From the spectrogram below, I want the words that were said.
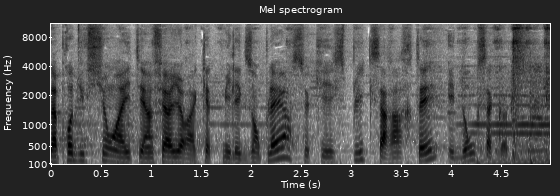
La production a été inférieure à 4000 exemplaires, ce qui explique sa rareté et donc sa cote.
